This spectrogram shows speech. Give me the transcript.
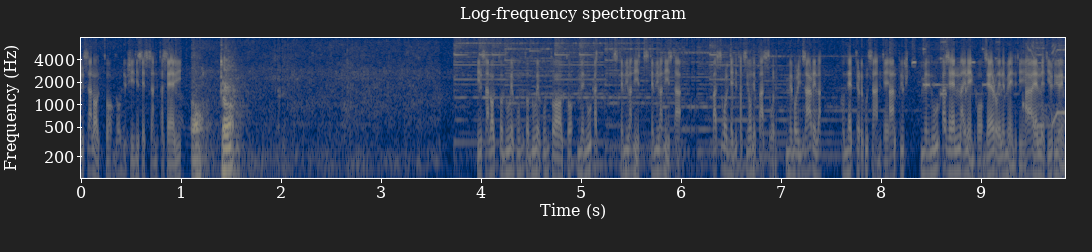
Salotto. Il salotto 2.2.8. Menu. Schema list. Schema lista. Password editazione password. Memorizzare la. Connettere pulsante. Menu casella elenco. 0 elementi. ALTG.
